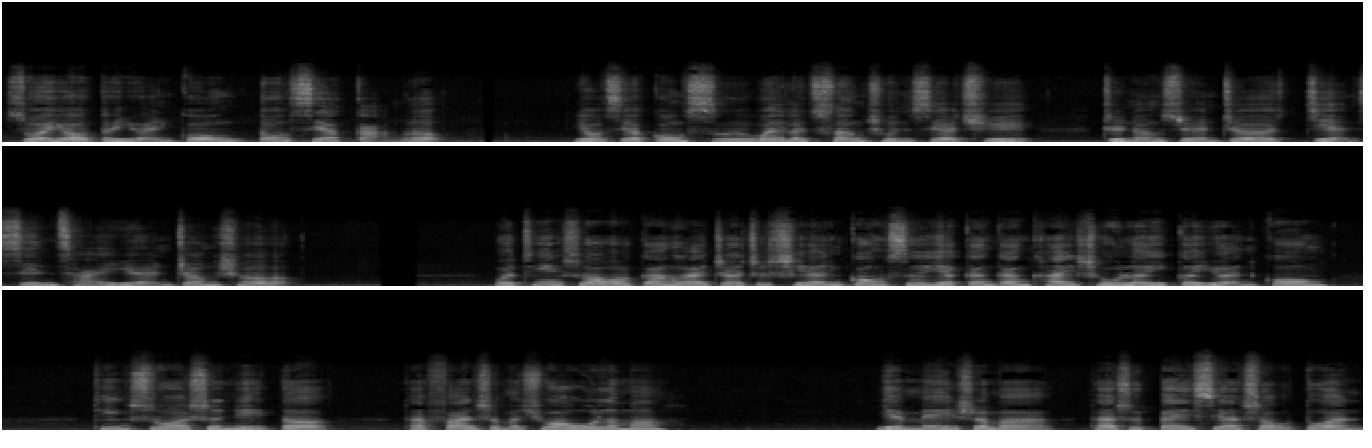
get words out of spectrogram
所有的员工都下岗了。有些公司为了生存下去，只能选择减薪裁员政策。我听说，我刚来这之前，公司也刚刚开除了一个员工，听说是女的，她犯什么错误了吗？也没什么，他是被下手段，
